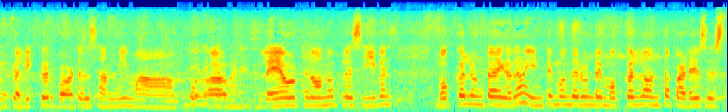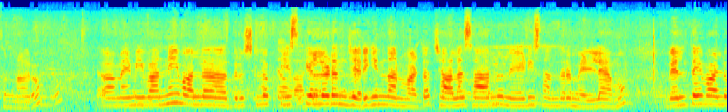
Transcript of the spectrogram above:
ఇంకా లిక్కర్ బాటిల్స్ అన్నీ మా లేఅవుట్లోను ప్లస్ ఈవెన్ మొక్కలు ఉంటాయి కదా ఇంటి ముందర ఉండే మొక్కల్లో అంతా పడేసేస్తున్నారు. మేము ఇవన్నీ వాళ్ళ దృష్టిలోకి తీసుకెళ్ళడం జరిగిందనమాట. చాలాసార్లు లేడీస్ అందరం వెళ్ళాము. వెళ్తే వాళ్ళు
